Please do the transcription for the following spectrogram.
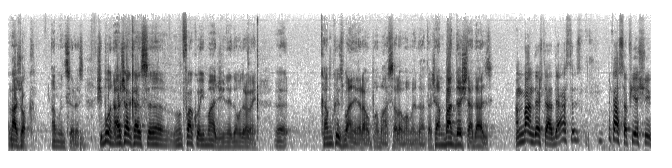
la joc. Am înțeles. Și bun, așa ca să îmi fac o imagine, domnul Dragoi, uh, cam câți bani erau pe masă la un moment dat? Așa, în bani de ăștia de azi. În bani de ăștia de astăzi putea să fie și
